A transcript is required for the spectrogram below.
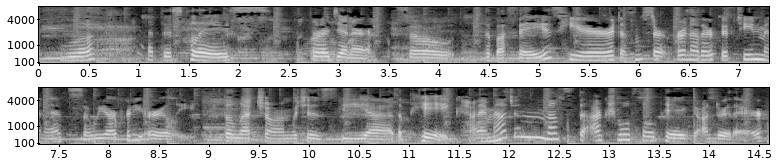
Look at this place for a dinner. So the buffet is here. It doesn't start for another 15 minutes, so we are pretty early. The lechon, which is the uh, the pig. I imagine that's the actual full pig under there.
